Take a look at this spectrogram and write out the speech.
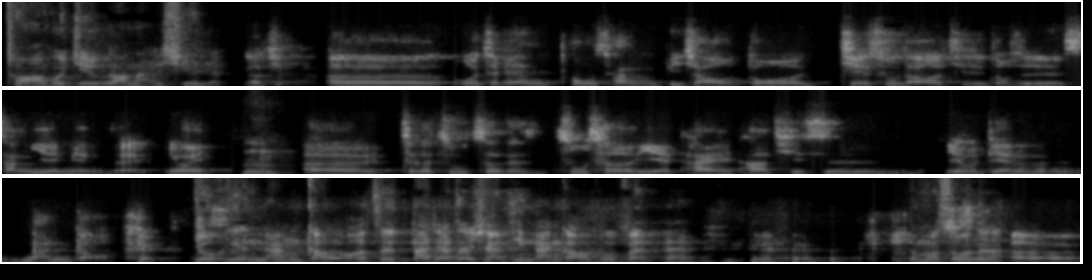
通常会接触到哪一些人？了解，呃，我这边通常比较多接触到的其实都是商业面的，因为嗯，呃，这个租车的租车的业态它其实有点难搞，有点难搞呃哦，这大家最喜欢听难搞的部分。哎，怎么说呢？就是呃，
